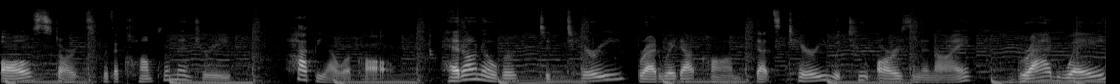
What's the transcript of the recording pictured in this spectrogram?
all starts with a complimentary happy hour call head on over to terribradway.com. That's Terri with two R's and an I. Bradway,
